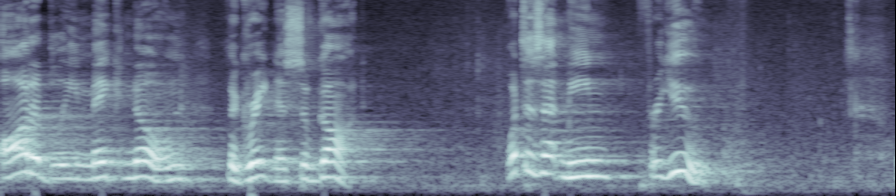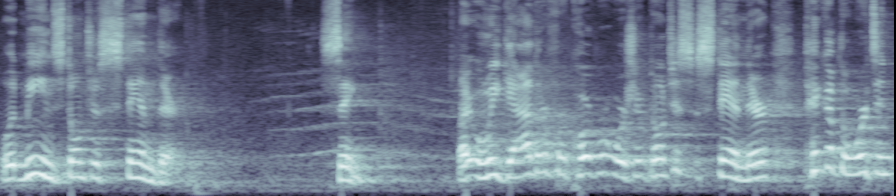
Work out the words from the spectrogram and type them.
audibly make known the greatness of God. What does that mean for you? Well, it means don't just stand there. Sing. Right? When we gather for corporate worship, don't just stand there. Pick up the words and,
